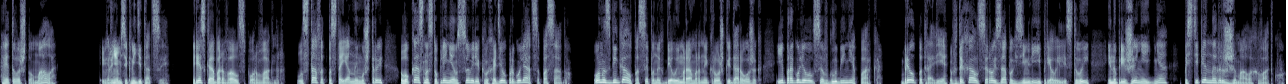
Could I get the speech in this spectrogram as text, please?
Этого что, мало? Вернемся к медитации. Резко оборвал спор Вагнер. Устав от постоянной муштры, Лука с наступлением сумерек выходил прогуляться по саду. Он избегал посыпанных белой мраморной крошкой дорожек и прогуливался в глубине парка брел по траве, вдыхал сырой запах земли и прелой листвы, и напряжение дня постепенно разжимало хватку.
